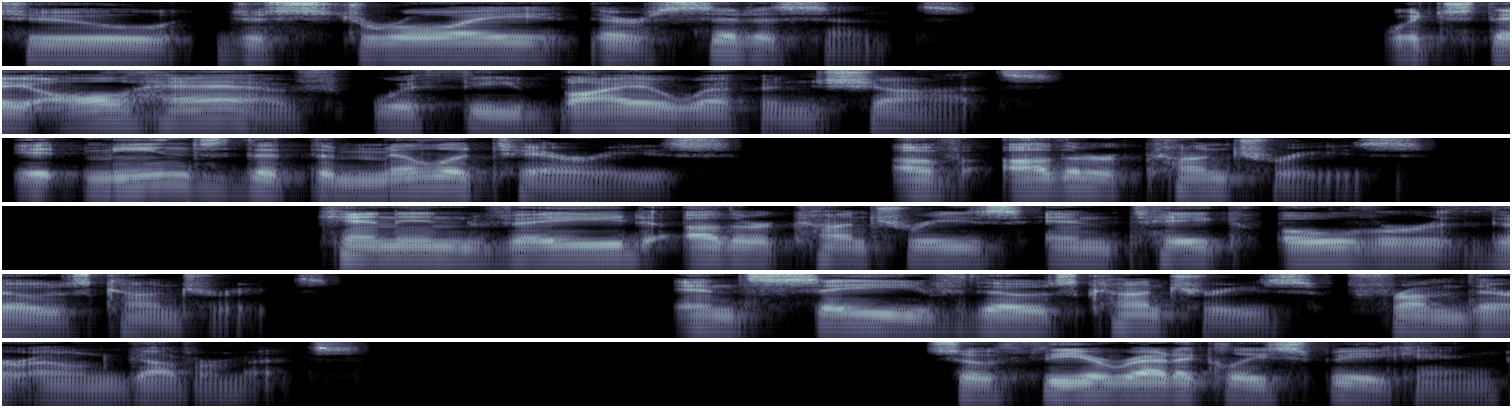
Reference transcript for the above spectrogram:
to destroy their citizens, which they all have with the bioweapon shots, it means that the militaries of other countries can invade other countries and take over those countries and save those countries from their own governments. So, theoretically speaking,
